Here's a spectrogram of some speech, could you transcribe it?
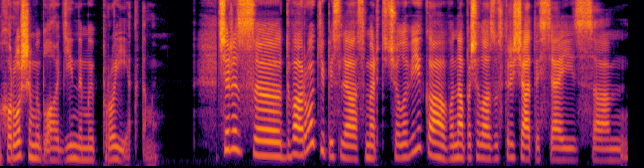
хорошими благодійними проєктами. Через е, два роки після смерті чоловіка вона почала зустрічатися із ем,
